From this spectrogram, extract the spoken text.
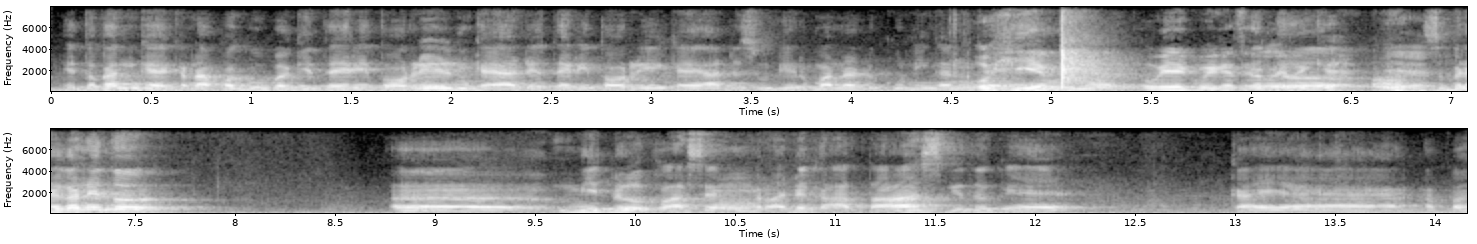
itu kan kayak kenapa gue bagi teritorin kayak ada teritori kayak ada Sudirman ada Kuningan Oh iya benar. Oh iya gue ingat gitu. sekali liriknya. Iya. sebenarnya kan itu eh, middle class yang rada ke atas gitu kayak kayak apa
